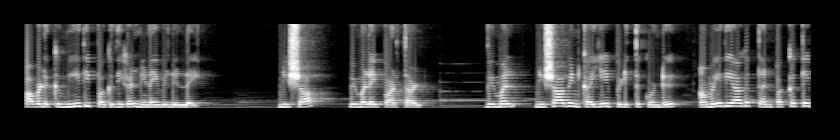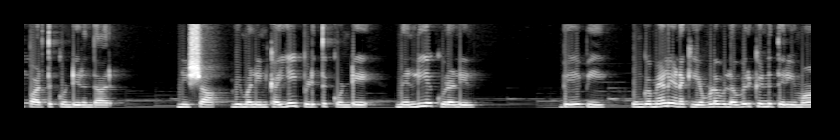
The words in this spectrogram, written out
அவளுக்கு மீதி பகுதிகள் நினைவில் இல்லை. நிஷா விமலை பார்த்தாள். விமல் நிஷாவின் கையை பிடித்துக்கொண்டு அமைதியாக தன் பக்கத்தை பார்த்து கொண்டிருந்தார். நிஷா விமலின் கையை பிடித்துக்கொண்டே மெல்லிய குரலில் பேபி உங்க மேல எனக்கு எவ்வளவு லவ் இருக்குன்னு தெரியுமா?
